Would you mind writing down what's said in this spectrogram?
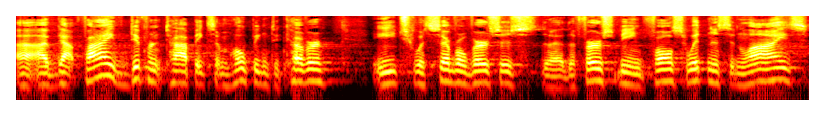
uh, I've got five different topics I'm hoping to cover, each with several verses. Uh, the first being false witness and lies,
